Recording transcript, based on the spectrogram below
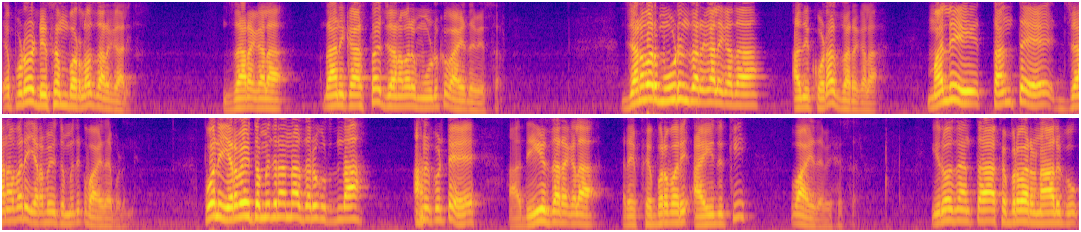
ఎప్పుడో డిసెంబర్లో జరగాలి. జరగల దాని కాస్త జనవరి మూడుకు వాయిదా వేశారు. జనవరి మూడున జరగాలి కదా అది కూడా జరగల. మళ్ళీ తంతే జనవరి ఇరవై తొమ్మిదికి వాయిదా పడింది. పోనీ ఇరవై తొమ్మిదినన్నా జరుగుతుందా అనుకుంటే అది జరగల. రేపు ఫిబ్రవరి ఐదుకి వాయిదా వేసేశారు. ఈరోజు అంతా ఫిబ్రవరి నాలుగు.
